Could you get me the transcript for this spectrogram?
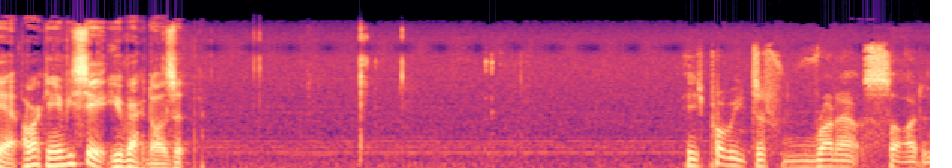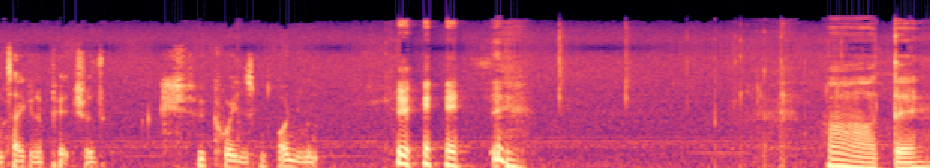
yeah, I reckon if you see it, you recognise it. He's probably just run outside and taken a picture of the Queen's monument. oh dear.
